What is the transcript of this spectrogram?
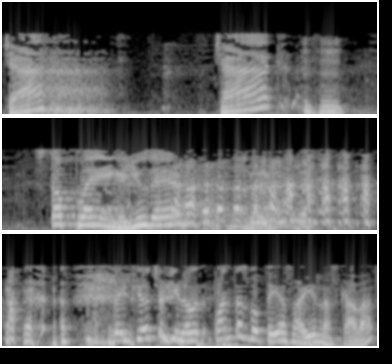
Jack... Jack... Stop playing, are you there? 28 kilómetros. ¿Cuántas botellas hay en las cavas?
